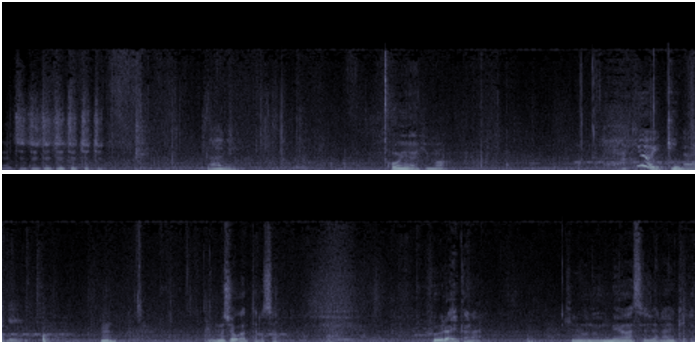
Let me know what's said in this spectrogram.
ちょちょちょちょちょちょ。何？今夜暇？何よいきなり。もしよかったらさフーラー行かない？昨日の埋め合わせじゃないけど。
